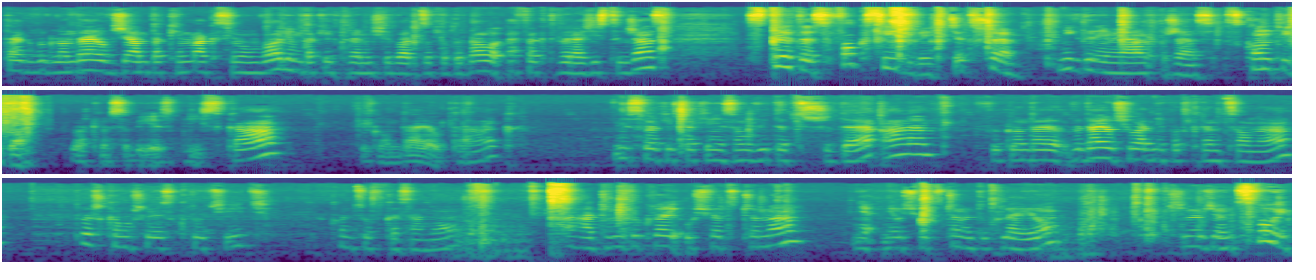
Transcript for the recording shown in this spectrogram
Tak wyglądają. Wzięłam takie Maximum Volume, takie, które mi się bardzo podobały. Efekt wyrazistych rzęs. Styl to jest Foxy 203. Nigdy nie miałam rzęs z Contigo. Zobaczmy sobie je z bliska. Wyglądają tak. Nie są jakieś takie niesamowite 3D, ale wyglądają, wydają się ładnie podkręcone. Troszkę muszę je skrócić. Końcówkę samą. Aha, czy my tu klej uświadczymy? Nie, nie uświadczymy tu kleju. Musimy wziąć swój.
